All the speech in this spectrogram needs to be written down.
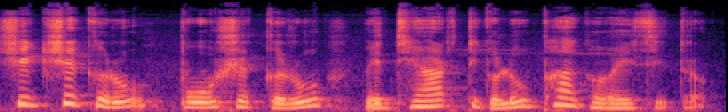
ಶಿಕ್ಷಕರು, ಪೋಷಕರು, ವಿದ್ಯಾರ್ಥಿಗಳು ಭಾಗವಹಿಸಿದರು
